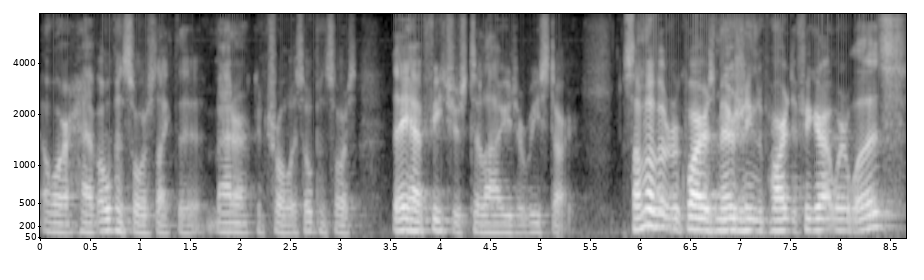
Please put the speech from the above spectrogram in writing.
or have open source, like the Matter Control is open source, they have features to allow you to restart. Some of it requires measuring the part to figure out where it was,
